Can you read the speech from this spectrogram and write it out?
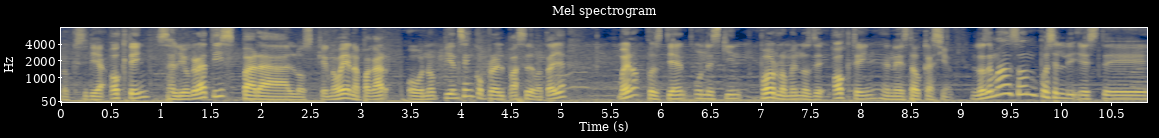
lo que sería Octane salió gratis para los que no vayan a pagar o no piensen comprar el pase de batalla. Bueno, pues tienen un skin por lo menos de Octane en esta ocasión. Los demás son pues el, este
